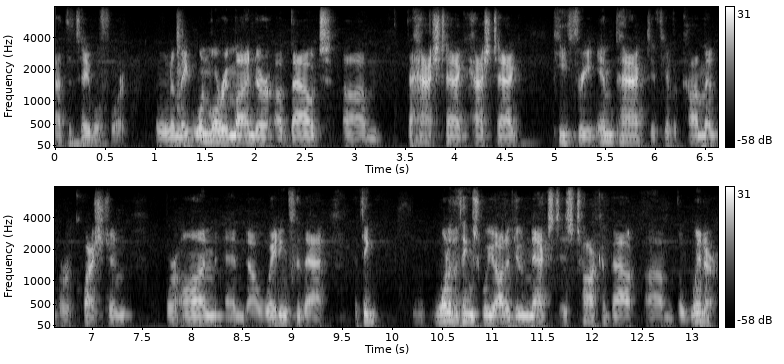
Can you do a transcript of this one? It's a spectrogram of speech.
at the table for it. I'm going to make one more reminder about um, the hashtag, hashtag P3 impact. If you have a comment or a question, we're on and uh, waiting for that. I think one of the things we ought to do next is talk about um, the winner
